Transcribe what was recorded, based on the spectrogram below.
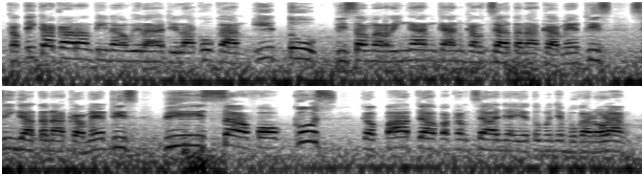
ketika karantina wilayah dilakukan, itu bisa meringankan kerja tenaga medis sehingga tenaga medis bisa fokus kepada pekerjaannya yaitu menyembuhkan orang.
